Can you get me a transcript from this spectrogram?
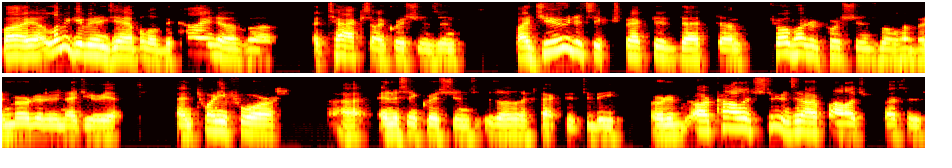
But uh, let me give you an example of the kind of uh, attacks on Christians. And by June, it's expected that um, 1,200 Christians will have been murdered in Nigeria and 24 uh, innocent Christians is expected to be murdered. Our college students and our college professors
